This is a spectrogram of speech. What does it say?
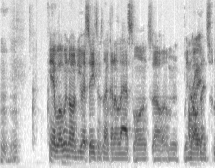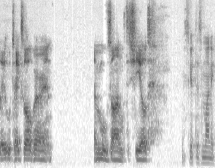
hmm Yeah. Well, we know the U.S. agent's not going to last long, so um, we know Right. eventually who takes over and and moves on with the Shield. Let's get this money.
